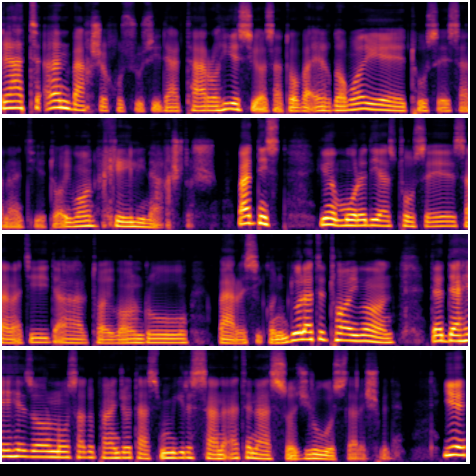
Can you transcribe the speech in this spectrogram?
قطعا بخش خصوصی در طراحی سیاست ها و اقدامات توسعه صنعتی تایوان خیلی نقش داشت. بد نیست یه موردی از توسعه صنعتی در تایوان رو بررسی کنیم. دولت تایوان در دهه 1950 تصمیم می‌گیره صنعت نساجی رو گسترش بده. یه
